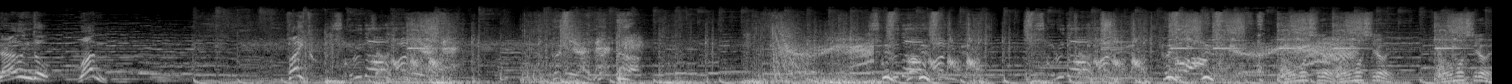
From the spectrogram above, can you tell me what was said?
ラウンド1ファイト。ショルダーハンドショルダーハンドショルダーハンド面白い面白い面白い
